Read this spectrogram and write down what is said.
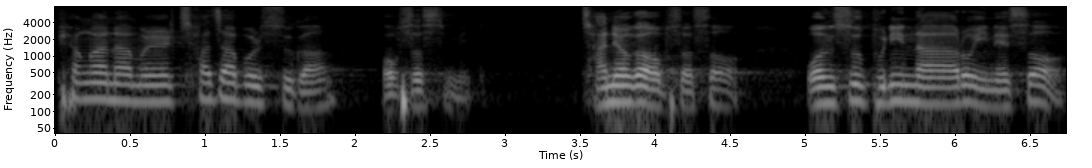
평안함을 찾아볼 수가 없었습니다. 자녀가 없어서 원수 분인나로 인해서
